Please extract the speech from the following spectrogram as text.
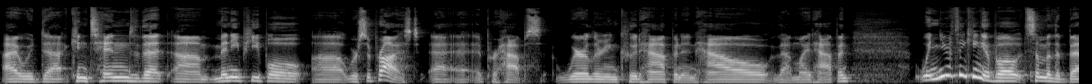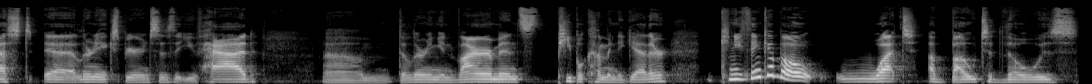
I would uh, contend that um, many people uh, were surprised at, at, perhaps where learning could happen and how that might happen. When you're thinking about some of the best uh, learning experiences that you've had, um, the learning environments, people coming together, can you think about what about those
